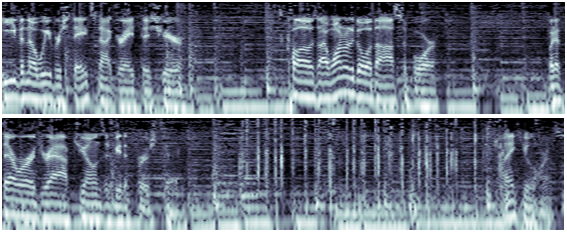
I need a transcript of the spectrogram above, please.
even though Weber State's not great this year. It's close. I wanted to go with Osobor. But if there were a draft, Jones would be the first pick. Thank you, Lawrence.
